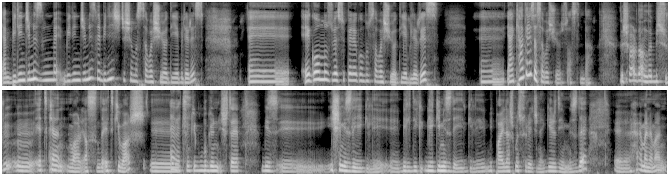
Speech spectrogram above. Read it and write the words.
Yani bilincimiz bilincimiz ve bilinç dışımız savaşıyor diyebiliriz. Ee, egomuz ve süper egomuz savaşıyor diyebiliriz. Ee, yani kendimizle savaşıyoruz aslında. Dışarıdan da bir sürü e, etken evet. var aslında etki var. E, evet. Çünkü bugün işte biz e, işimizle ilgili, bildik, bilgimizle ilgili bir paylaşma sürecine girdiğimizde hemen hemen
